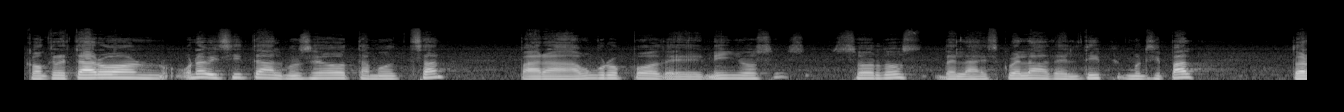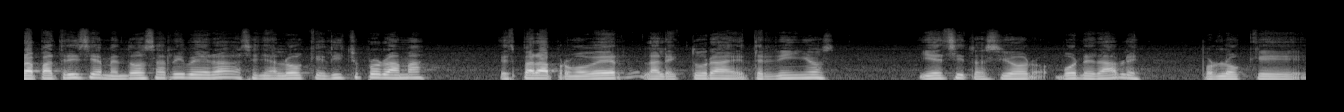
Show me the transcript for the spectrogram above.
concretaron una visita al Museo Tamotzán para un grupo de niños sordos de la escuela del DIP municipal. Dora Patricia Mendoza Rivera señaló que dicho programa es para promover la lectura entre niños y en situación vulnerable, por lo que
